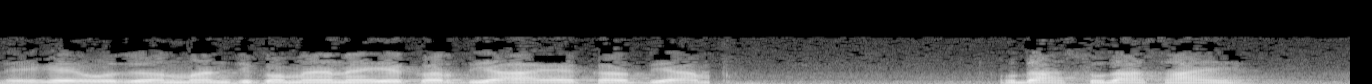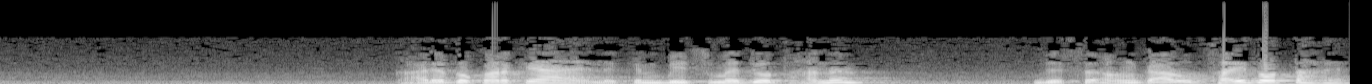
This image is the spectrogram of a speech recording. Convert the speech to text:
ले गए, वो जो हनुमान जी को मैंने ये कर दिया, ये कर दिया। उदास उदास आए। कार्य तो करके आए, लेकिन बीच में जो था ना, जिससे अहंकार उत्साहित होता है,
